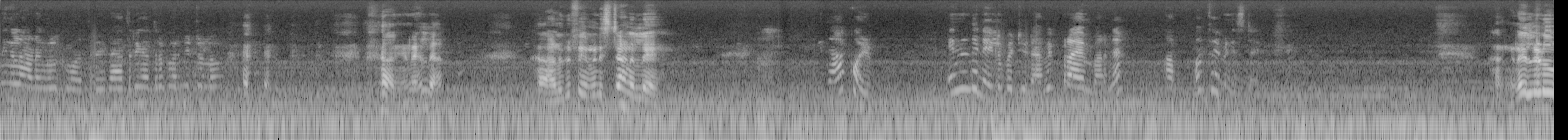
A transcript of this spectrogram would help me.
നിങ്ങൾ ആണുങ്ങൾക്ക് മാത്രമേ രാത്രി യാത്ര പറഞ്ഞിട്ടുള്ളൂ? അങ്ങനെയല്ല. ആളൊരു ഫെമിനിസ്റ്റ് ആണല്ലേ? ഇതാ കുഴപ്പം. എന്തിനേലും പറ്റിയൊരു അഭിപ്രായം പറഞ്ഞ അപ്പം ഫെമിനിസ്റ്റ് ആയി. അങ്ങനെയല്ലടോ.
